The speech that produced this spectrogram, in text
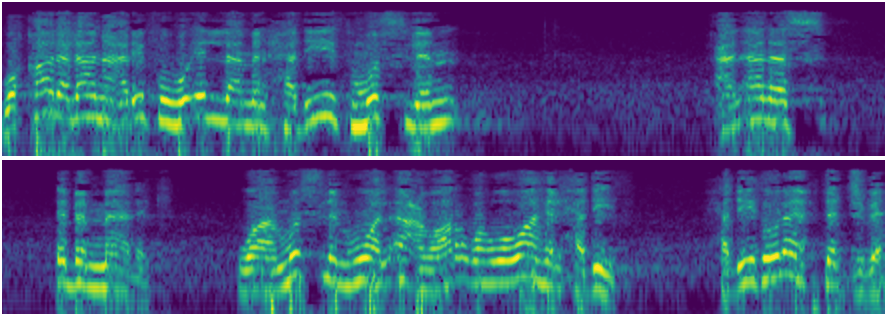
وقال لا نعرفه إلا من حديث مسلم عن أنس ابن مالك ومسلم هو الأعور وهو واهي الحديث. حديثه لا يحتج به.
